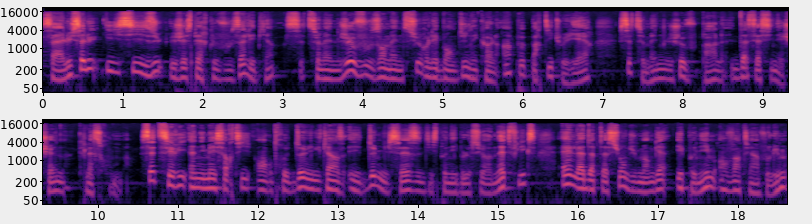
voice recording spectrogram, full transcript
Salut salut, ici Zu, j'espère que vous allez bien. Cette semaine, je vous emmène sur les bancs d'une école un peu particulière. Cette semaine, je vous parle d'Assassination Classroom. Cette série animée sortie entre 2015 et 2016, disponible sur Netflix, est l'adaptation du manga éponyme en 21 volumes,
